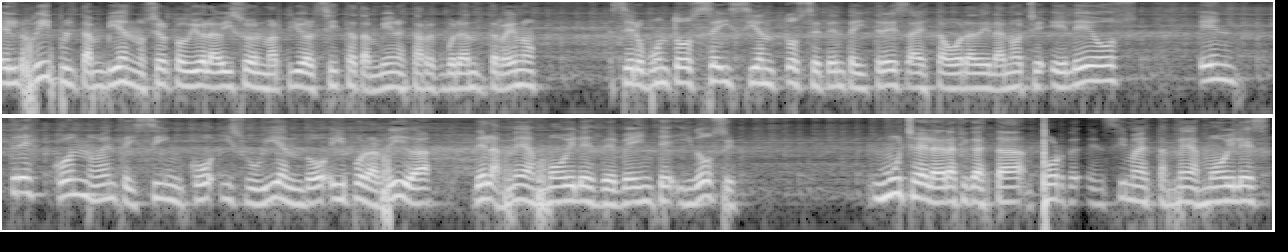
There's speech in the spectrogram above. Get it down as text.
El Ripple también, ¿no es cierto? Dio el aviso del martillo alcista, también está recuperando terreno. 0.673 a esta hora de la noche. Eleos en 3,95 y subiendo y por arriba de las medias móviles de 20 y 12. Mucha de la gráfica está por encima de estas medias móviles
